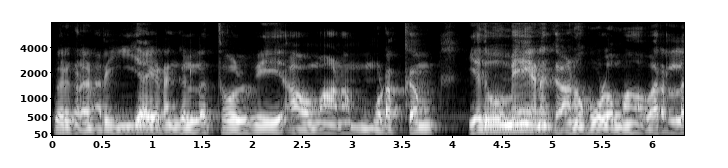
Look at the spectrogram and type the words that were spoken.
இவர்களை நிறைய இடங்களில் தோல்வி அவமானம் முடக்கம் எதுவுமே எனக்கு அனுகூலமாக வரல.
